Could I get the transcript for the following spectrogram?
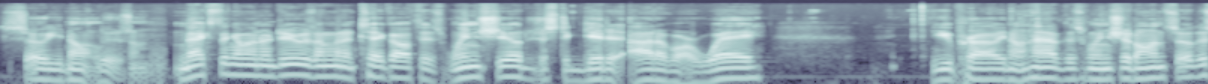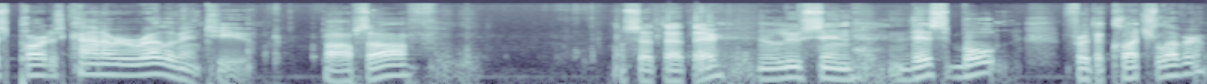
so you don't lose them next thing I'm gonna do is I'm gonna take off this windshield just to get it out of our way you probably don't have this windshield on so this part is kind of irrelevant to you pops off We'll set that there. Loosen this bolt for the clutch lever,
